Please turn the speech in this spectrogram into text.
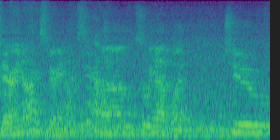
Very nice, very nice. Yeah. Um, so we have what? Two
